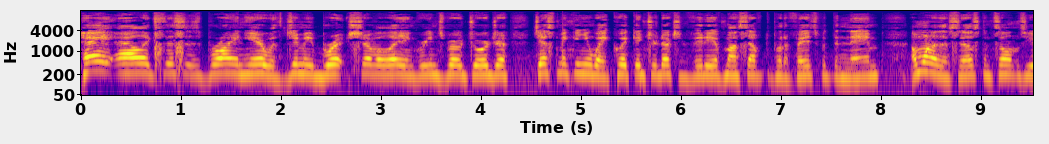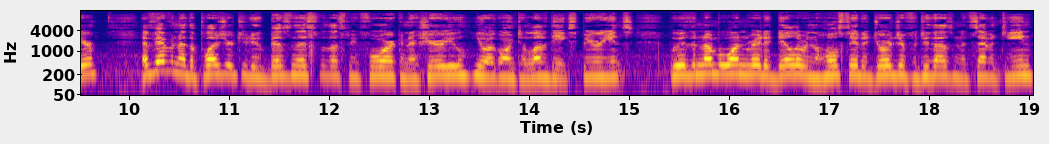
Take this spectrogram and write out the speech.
Hey Alex, this is Brian here with Jimmy Britt Chevrolet in Greensboro, Georgia. Just making you a quick introduction video of myself to put a face with the name. I'm one of the sales consultants here. If you haven't had the pleasure to do business with us before, I can assure you, you are going to love the experience. We were the number one rated dealer in the whole state of Georgia for 2017.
